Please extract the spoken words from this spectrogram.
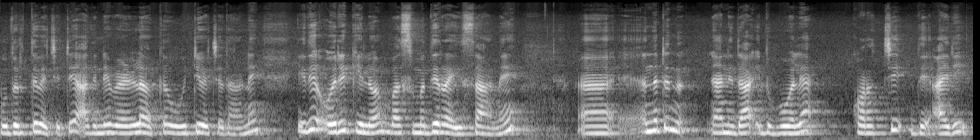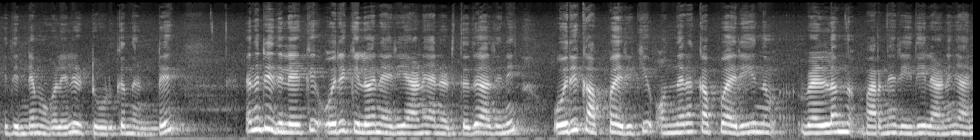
കുതിർത്ത് വെച്ചിട്ട് അതിന്റെ വെള്ളമൊക്കെ ഊറ്റി വെച്ചതാണ്. ഇത് ഒരു കിലോ ബസുമതി റൈസാണ്. എന്നിട്ട് ഞാനിതാ ഇതുപോലെ കുറച്ച് ഇത് അരി ഇതിന്റെ മുകളിൽ ഇട്ട് കൊടുക്കുന്നുണ്ട്. എന്നിട്ട് ഇതിലേക്ക് ഒരു കിലോ അരിയാണ് ഞാൻ എടുത്തത്. അതിന് ഒരു കപ്പ് അരിക്ക് ഒന്നര കപ്പ് അരി എന്ന് വെള്ളം പറഞ്ഞ രീതിയിലാണ് ഞാൻ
